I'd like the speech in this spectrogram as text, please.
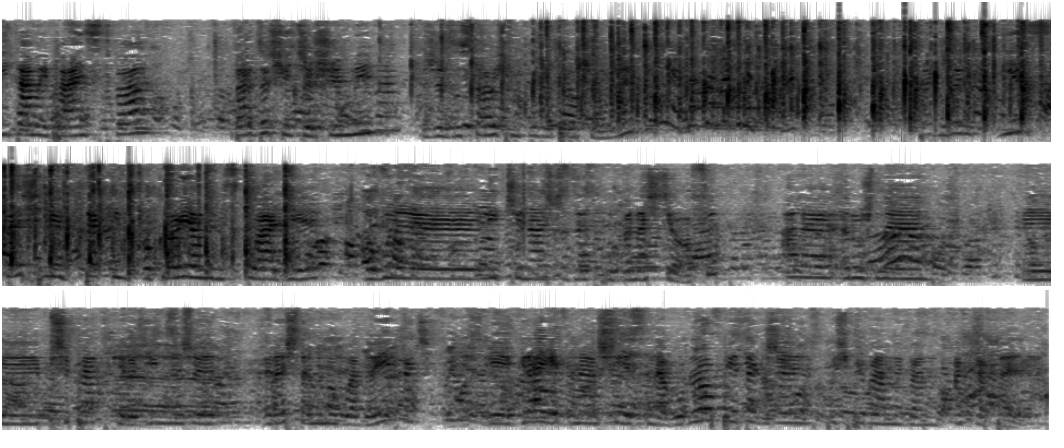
witamy Państwa. Bardzo się cieszymy, że zostałyśmy tu zaproszone. Także jesteśmy w takim okrojonym składzie. W ogóle liczy nasz zespół 12 osób, ale różne e, przypadki rodzinne, że reszta nie mogła dojechać. E, grajek nasz jest na urlopie, także pośpiewamy Wam a cappella.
